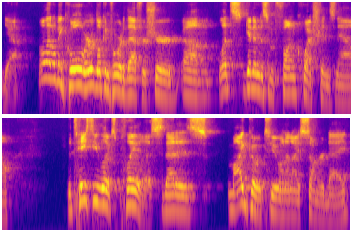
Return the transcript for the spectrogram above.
yeah. Well, that'll be cool. We're looking forward to that for sure. Um, let's get into some fun questions now. The Tasty Licks playlist that is my go-to on a nice summer day.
